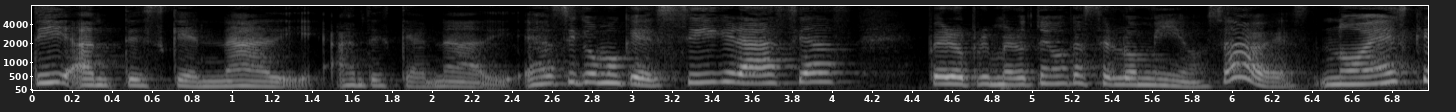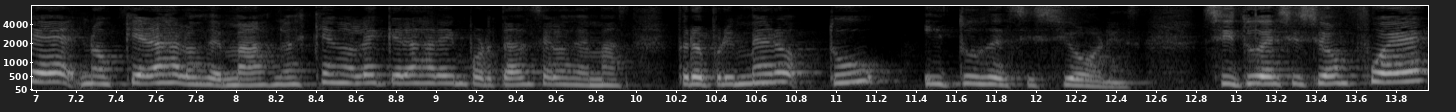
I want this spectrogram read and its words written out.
ti antes que nadie, antes que a nadie. Es así como que sí, gracias, pero primero tengo que hacer lo mío, ¿sabes? No es que no quieras a los demás, no es que no le quieras dar importancia a los demás, pero primero tú y tus decisiones. Si tu decisión fue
